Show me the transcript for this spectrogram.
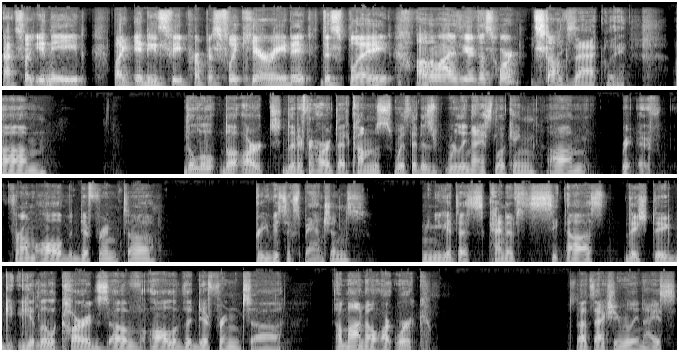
That's what you need. Like it needs to be purposefully curated, displayed. Otherwise, you're just hoarding stuff. Exactly. Um, the little the art, the different art that comes with it is really nice looking. Um, ri- from all the different uh, previous expansions. I mean, you get to kind of see. Uh, they, they get little cards of all of the different uh, Amano artwork. So that's actually really nice.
